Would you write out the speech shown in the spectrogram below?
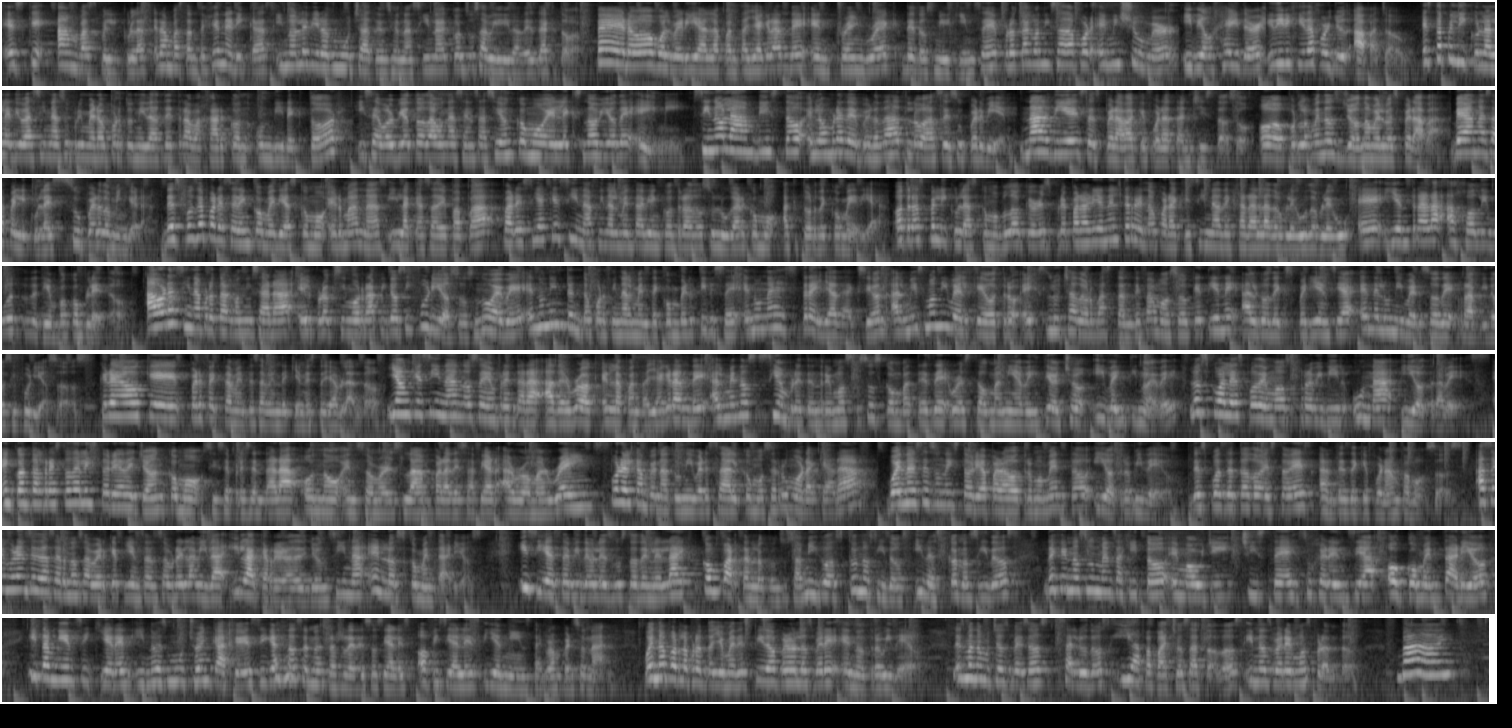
es que ambas películas eran bastante genéricas y no le dieron mucha atención a Cena con sus habilidades de actor. Pero volvería a la pantalla grande en Trainwreck de 2015, protagonizada por Amy Schumer y Bill Hader y dirigida por Jude Apatow. Esta película le dio a Cena su primera oportunidad de trabajar con un director y se volvió toda una sensación como el exnovio de Amy. Si no la han visto, el hombre de verdad lo hace súper bien. Nadie se esperaba que fuera tan chistoso, o por lo menos yo no me lo esperaba. Vean esa película, es súper dominguera. Después de aparecer en comedias como Hermanas y La Casa de Papá, parecía que Cena finalmente había encontrado su lugar como actor de comedia. Otras películas como Blockers prepararían el terreno para que Cena dejara la WWE y entrara a Hollywood de tiempo completo. Ahora Cena protagonizará el próximo Rápidos y Furiosos 9 en un intento por finalmente convertirse en una estrella de acción al mismo nivel que otro ex luchador bastante famoso que tiene algo de experiencia en el universo de Rápidos y Furiosos. Creo que perfectamente saben de quién estoy hablando. Y aunque Cena no se enfrentará a The Rock en la pantalla grande, al menos siempre tendremos sus combates de WrestleMania 28 y 29, los cuales podemos revivir una y otra vez. En cuanto al resto de la historia de John, como si se presentará o no en SummerSlam para desafiar a Roman Reigns por el campeonato universal como se rumora que hará, bueno, esa es una historia para otro momento y otro video. Después de todo esto es antes de que fueran famosos. Asegúrense de hacernos saber qué piensan sobre la vida y la carrera de John Cena en los comentarios. Y si este video les gustó denle like, compártanlo con sus amigos, conocidos y desconocidos, déjenos un mensajito, emoji, chiste, sugerencia o comentario y también si quieren y no es mucho encaje, síganos en nuestras redes sociales oficiales y en mi Instagram personal. Bueno, por lo pronto yo me despido, pero los veré en otro video. Les mando muchos besos, saludos y apapachos a todos y nos veremos pronto. Bye!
